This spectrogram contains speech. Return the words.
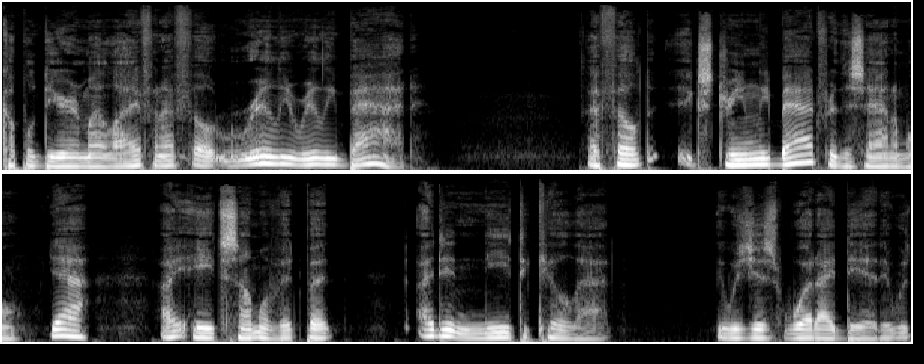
couple deer in my life and I felt really, really bad. I felt extremely bad for this animal. Yeah, I ate some of it, but I didn't need to kill that. It was just what I did. It was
